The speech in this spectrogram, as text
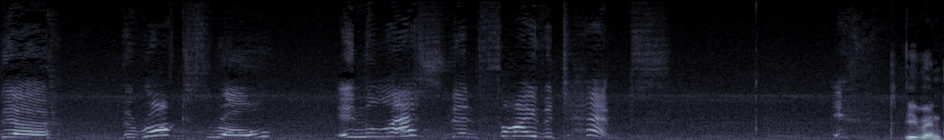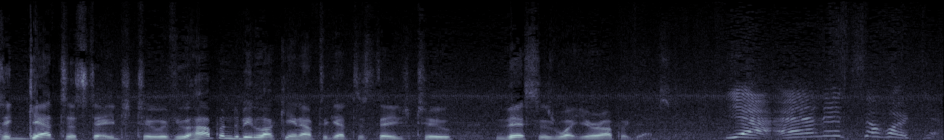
the the rock throw in less than five attempts. If Even to get to stage two, if you happen to be lucky enough to get to stage two, this is what you're up against. yeah, and it's a hard test.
